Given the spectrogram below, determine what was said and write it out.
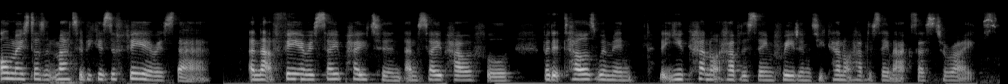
almost doesn't matter because the fear is there. And that fear is so potent and so powerful, but it tells women that you cannot have the same freedoms, you cannot have the same access to rights.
